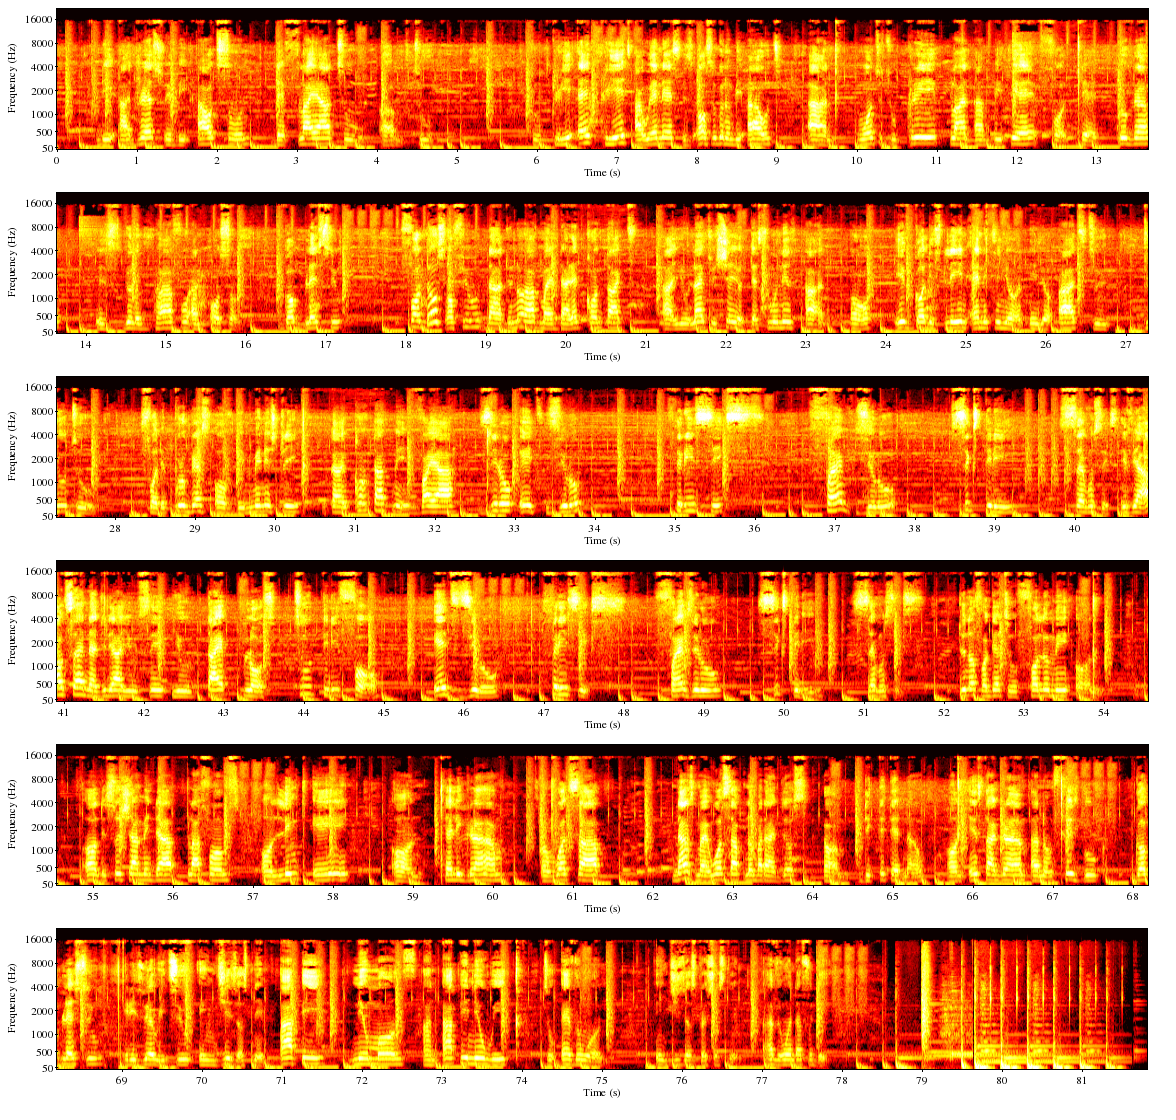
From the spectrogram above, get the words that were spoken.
the address will be out soon. The flyer to um, to to create create awareness is also going to be out. And want you to pray plan and prepare for the program. It's going to be powerful and awesome. God bless you. For those of you that do not have my direct contact and you like to share your testimonies and or if god is laying anything in your, heart to do to for the progress of the ministry you can contact me via 080 36 50 63 76 if you're outside nigeria you say you type plus 234 80 36 50 63 76 do not forget to follow me on all the social media platforms on linkedin on telegram on whatsapp. That's my whatsapp number that i just um, dictated now. On instagram and on facebook god bless you. It is well with you in jesus name. Happy new month and happy new week to everyone in jesus precious name. Have a wonderful day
